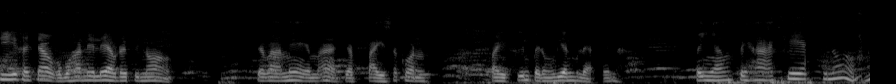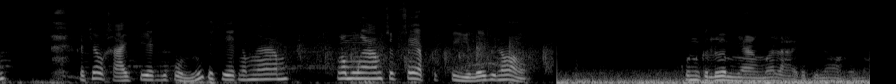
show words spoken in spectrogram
ธีเข้าเจ้ากับบ่ทันได้แล้วได้พี่น้อง แต่ว่าแม่มาจะไปสักคนไปขึ้นไปโรงเรียนไปแหละไปมาไปยังไปหาเค้กพี่น้องเขาเจ้าขายเค้กญี่ปุ่นมีแต่เค้กงามๆงามๆแซ่บๆทุกปีเลยพี่น้อง คุณก็เริ่มยางเมื่อหลายเด้อพี่น้องเห็นบ่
